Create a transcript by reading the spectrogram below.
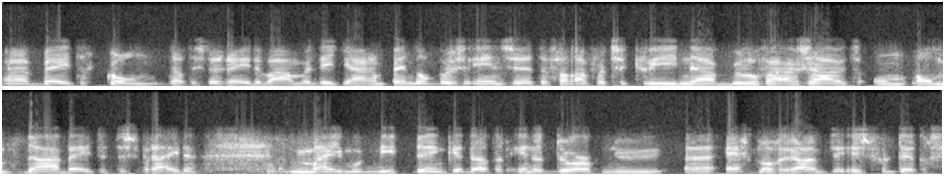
uh, beter kon. Dat is de reden waarom we dit jaar een pendelbus inzetten vanaf het circuit naar Boulevard Zuid om, om daar beter te spreiden. Maar je moet niet denken dat er in het dorp nu echt nog ruimte is voor 30,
